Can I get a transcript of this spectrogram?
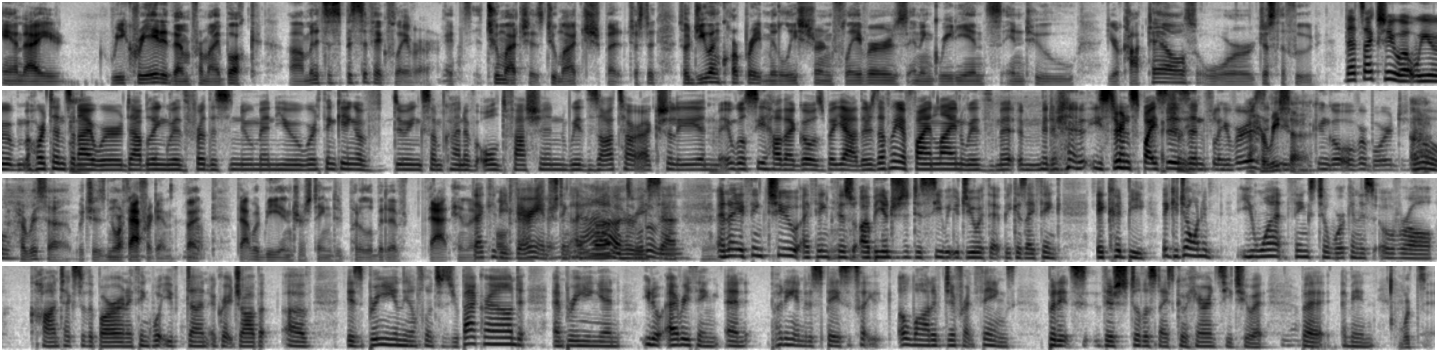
And I recreated them for my book, um, and it's a specific flavor. It's too much is too much, but just a, so. Do you incorporate Middle Eastern flavors and ingredients into your cocktails, or just the food? That's actually what we, Hortense and I, were dabbling with for this new menu. We're thinking of doing some kind of old fashioned with za'atar, actually, and we'll see how that goes. But yeah, there's definitely a fine line with mi- Middle Eastern spices Actually, and flavors. If you- harissa. You, can go overboard. Oh. Uh, harissa, which is North African, but that would be interesting to put a little bit of that in. That could be very old-fashioned. interesting. I love a harissa, totally. and I think too. I think this. I'll be interested to see what you do with it because I think it could be like you don't want to. You want things to work in this overall context of the bar, and I think what you've done a great job of is bringing in the influences of your background and bringing in you know everything and putting it into the space. It's like a lot of different things, but it's there's still this nice coherency to it. But I mean, What's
